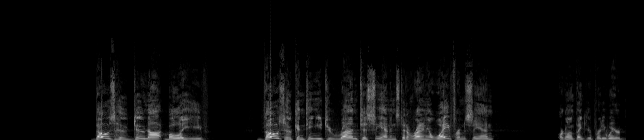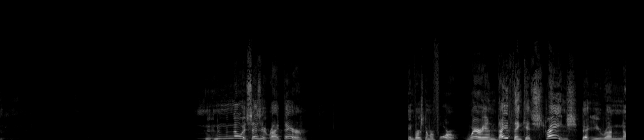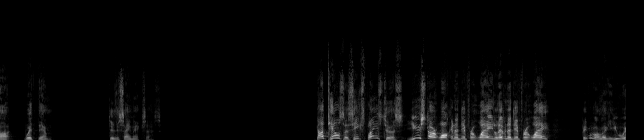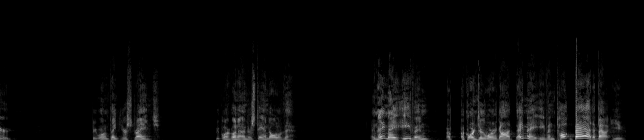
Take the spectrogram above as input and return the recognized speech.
those who do not believe, those who continue to run to sin instead of running away from sin, are going to think you're pretty weird. No, it says it right there in verse number four, wherein they think it's strange that you run not with them to the same excess. God tells us, He explains to us. You start walking a different way, living a different way, people are going to look at you weird. People are going to think you're strange. People aren't going to understand all of that. And they may even, according to the Word of God, they may even talk bad about you.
